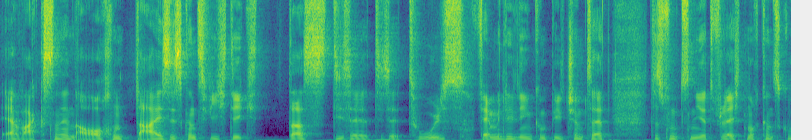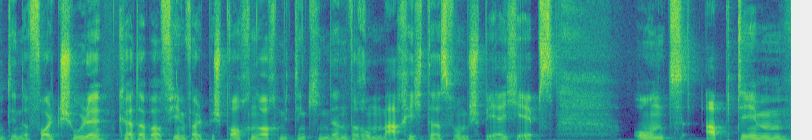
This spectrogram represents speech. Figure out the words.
Erwachsenen auch. Und da ist es ganz wichtig, dass diese, diese Tools, Family Link und Bildschirmzeit, das funktioniert vielleicht noch ganz gut in der Volksschule, gehört aber auf jeden Fall besprochen auch mit den Kindern, warum mache ich das, warum sperre ich Apps. Und ab dem,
